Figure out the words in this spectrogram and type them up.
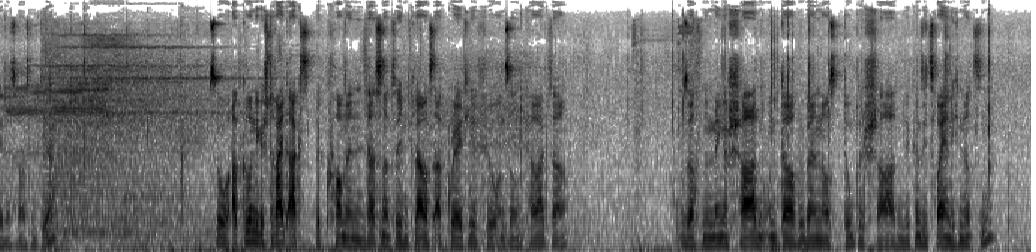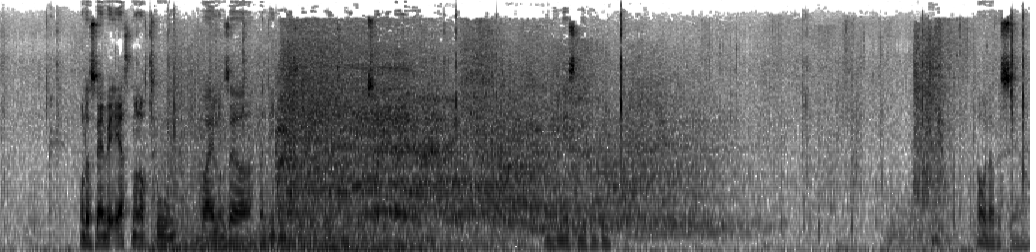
Okay, das war's mit dir. So, abgründige Streitaxt bekommen. Das ist natürlich ein klares Upgrade hier für unseren Charakter. Verursacht eine Menge Schaden und darüber hinaus Dunkelschaden. Wir können sie zweihändig nutzen. Und das werden wir erstmal auch tun, weil unser Banditenmesser hier uns ziemlich großartig weiterhelfen. In den nächsten Gebieten. Oh, da bist du ja.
